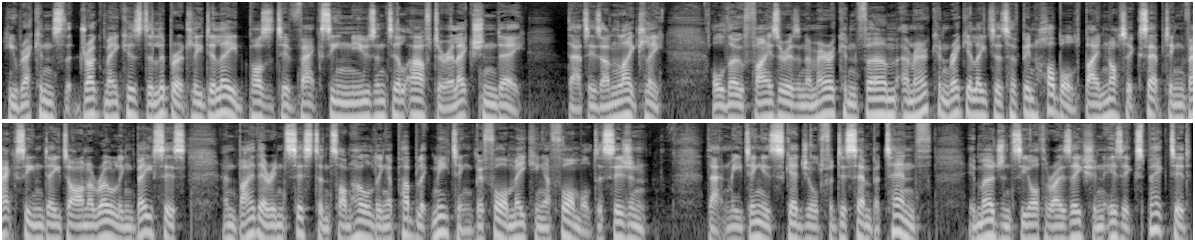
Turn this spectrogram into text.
He reckons that drug makers deliberately delayed positive vaccine news until after Election Day. That is unlikely. Although Pfizer is an American firm, American regulators have been hobbled by not accepting vaccine data on a rolling basis and by their insistence on holding a public meeting before making a formal decision. That meeting is scheduled for December 10th. Emergency authorization is expected,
